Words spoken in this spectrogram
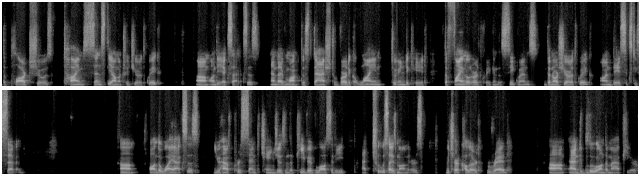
the plot shows time since the Amatrice earthquake um, on the x-axis, and I've marked this dashed vertical line to indicate the final earthquake in the sequence, the North Norcia earthquake on day 67. Um, on the y-axis, you have percent changes in the p-wave velocity at two seismometers, which are colored red um, and blue on the map here.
